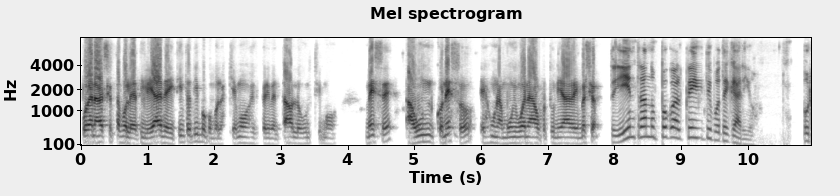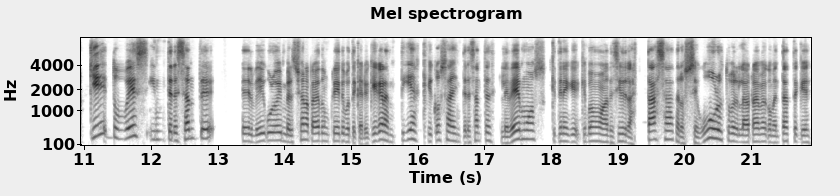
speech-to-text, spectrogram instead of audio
puedan haber ciertas volatilidades de distinto tipo, como las que hemos experimentado en los últimos meses, aún con eso es una muy buena oportunidad de inversión. Estoy entrando un poco al crédito hipotecario. ¿Por qué tú ves interesante el vehículo de inversión a través de un crédito hipotecario? ¿Qué garantías, qué cosas interesantes le vemos? ¿Qué, tiene que, podemos decir de las tasas, de los seguros? Tú la otra vez me comentaste que,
